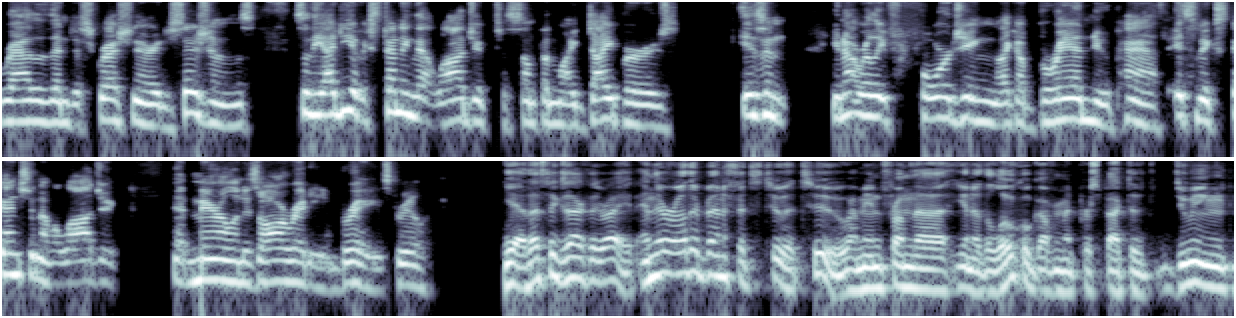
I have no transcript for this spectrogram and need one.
rather than discretionary decisions. So the idea of extending that logic to something like diapers isn't you're not really forging like a brand new path. It's an extension of a logic that Maryland has already embraced, really. Yeah, that's exactly right. And there are other benefits to it too. I mean, from the, you know, the local government perspective, doing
